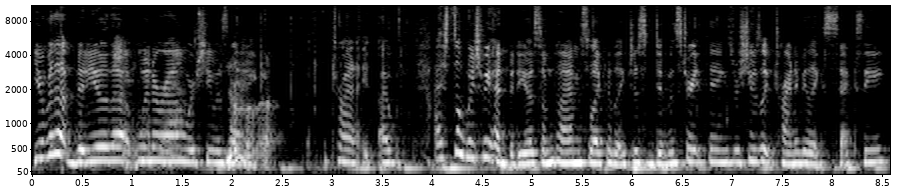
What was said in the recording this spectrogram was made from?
You remember that video that went around where she was You like that. Trying to, I, I still wish we had videos sometimes so I could like just demonstrate things where she was like trying to be like sexy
